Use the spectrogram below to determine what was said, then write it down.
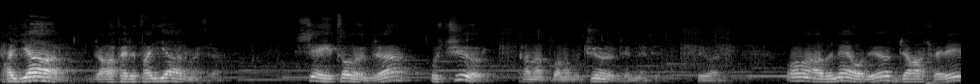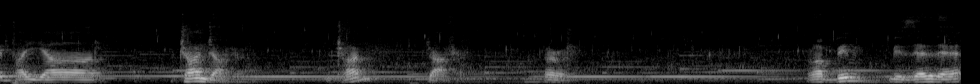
Tayyar. Caferi Tayyar mesela. Şehit olunca uçuyor. Kanatlanıp uçuyor cennete. Diyor. Onun adı ne oluyor? Caferi Tayyar. Uçan Cafer. Uçan Cafer. Evet. Rabbim bizleri de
